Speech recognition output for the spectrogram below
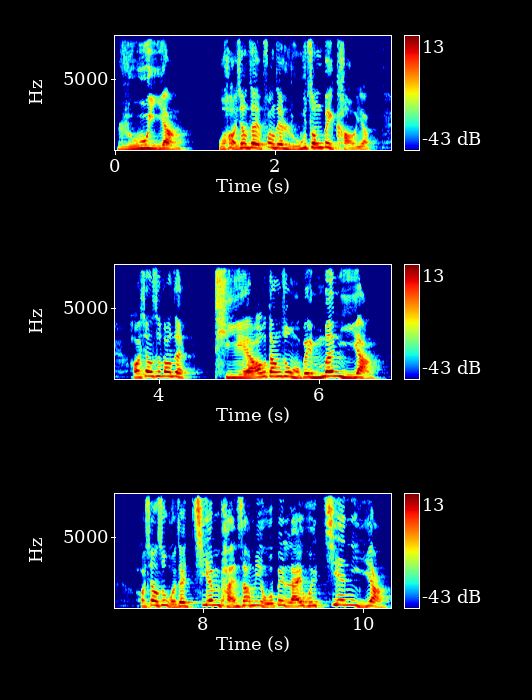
炉一样，我好像在放在炉中被烤一样，好像是放在铁窑当中我被焖一样，好像是我在煎盘上面我被来回煎一样。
